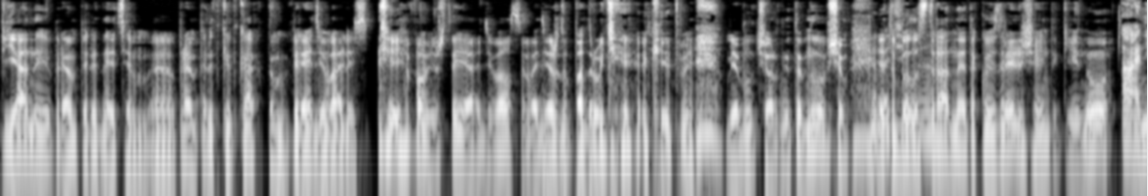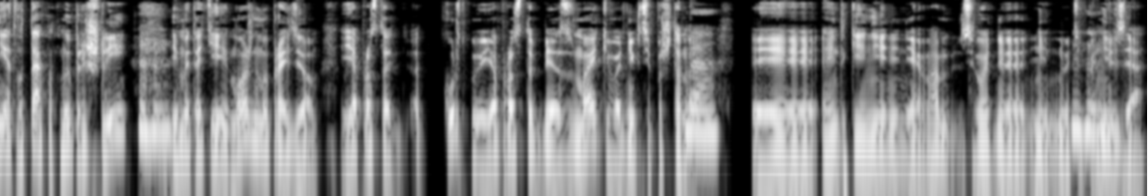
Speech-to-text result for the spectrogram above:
пьяные прям перед этим, э, прям перед киткактом переодевались. Я помню, что я одевался в одежду подруги. У меня- был черный топ. Ну, в общем, это Короче, было да. странное такое зрелище. Они такие, ну... А, нет, вот так вот. Мы пришли, и мы такие, можно мы пройдем? И я просто од- куртку, и я просто без майки в одних типа штанах. Да. И они такие, не-не-не, вам сегодня, не- ну, типа, Мгм. нельзя.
